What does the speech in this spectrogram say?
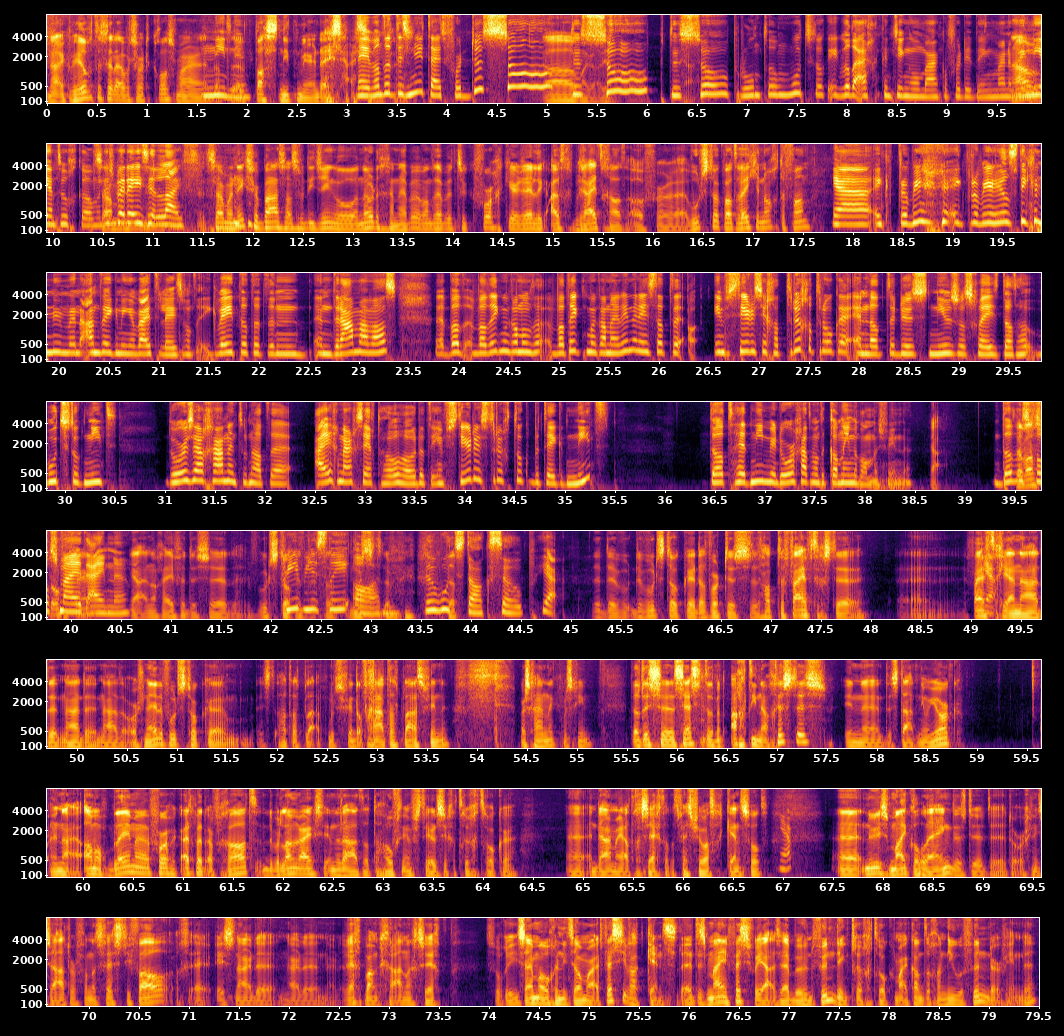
Nou, ik heb heel veel te vertellen over Zwarte Cross, maar Niet dat past niet meer in deze huis. Nee, want het is nu tijd voor de soap. Oh de God, ja. soap. De soap rondom Woodstock. Ik wilde eigenlijk een jingle maken voor dit ding, maar daar ben Nou, ik niet aan toegekomen. Dus bij me- deze live. Het zou me niks verbazen als we die jingle nodig gaan hebben. Want we hebben het natuurlijk vorige keer redelijk uitgebreid gehad over eh Woodstock. Wat weet je nog ervan? Ja, ik probeer, ik probeer heel stiekem nu mijn aantekeningen bij te lezen. Want ik weet dat het een, een drama was. Eh, Wat, wat, ik me kan, wat ik me kan herinneren is dat de investeerder zich had teruggetrokken. En dat er dus nieuws was geweest dat Woodstock niet door zou gaan. En toen had de eigenaar gezegd, ho ho, dat de investeerder is teruggetrokken. Betekent niet dat het niet meer doorgaat, want ik kan niemand anders vinden. Ja. Dat het volgens mij het einde. Ja, nog even dus eh, de Woodstock. Previously dat- dat moest- on the Woodstock soap. Ja. De, de, de Woodstock, eh, dat wordt dus, dat had de 50ste, eh 50 Ja. jaar na de, na de, na de originele Woodstock, eh, is, had dat plaats moeten vinden, of gaat dat plaatsvinden? Waarschijnlijk, misschien. Dat is eh 16 tot en met 18 augustus in eh, de staat New York. En nou, allemaal problemen, vorige week uitgebreid over gehad. De belangrijkste inderdaad dat de hoofdinvesteerder zich had teruggetrokken. Eh, en daarmee had gezegd dat het festival was gecanceld. Ja. Eh, nu is Michael Lang, dus de, de, de organisator van het festival, eh, is naar de, naar, de, naar de rechtbank gegaan en gezegd... Sorry, zij mogen niet zomaar het festival cancelen. Het is mijn festival. Ja, ze hebben hun funding teruggetrokken, maar ik kan toch een nieuwe funder vinden.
